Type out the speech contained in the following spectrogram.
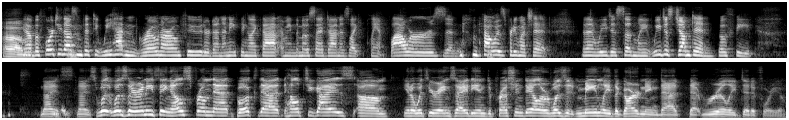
Um, yeah, before 2015, we hadn't grown our own food or done anything like that. I mean, the most I'd done is like plant flowers, and that was pretty much it. And then we just suddenly we just jumped in both feet. Nice, nice. Was, was there anything else from that book that helped you guys, um, you know, with your anxiety and depression, Dale, or was it mainly the gardening that that really did it for you?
